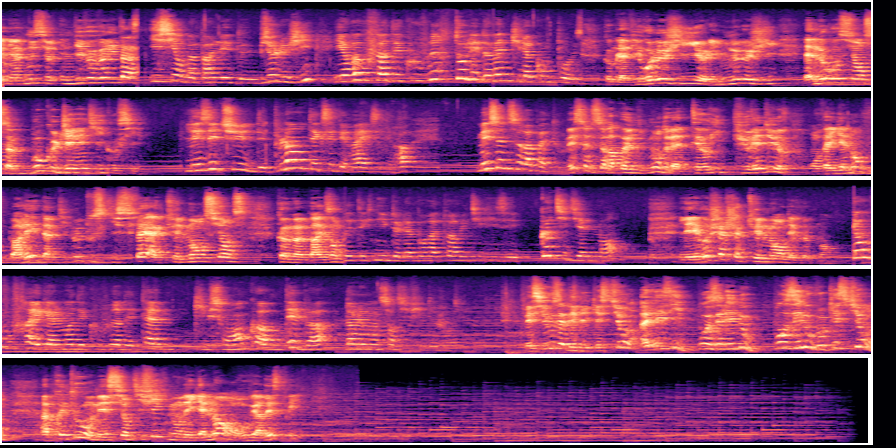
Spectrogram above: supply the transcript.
et bienvenue sur In Vivo Veritas Ici, on va parler de biologie et on va vous faire découvrir tous les domaines qui la composent. Comme la virologie, euh, l'immunologie, la neuroscience, beaucoup de génétique aussi. Les études des plantes, etc. etc. Mais ce ne sera pas tout. Mais ce ne sera pas uniquement de la théorie pure et dure. On va également vous parler d'un petit peu tout ce qui se fait actuellement en science, comme euh, par exemple Des techniques de laboratoire utilisées quotidiennement. les recherches actuellement en développement. Et on vous fera également découvrir des thèmes sont encore débat dans le monde scientifique d'aujourd'hui. Mais si vous avez des questions, allez-y, posez-les nous, posez-nous vos questions. Après tout, on est scientifique, mais on est également ouvert d'esprit.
